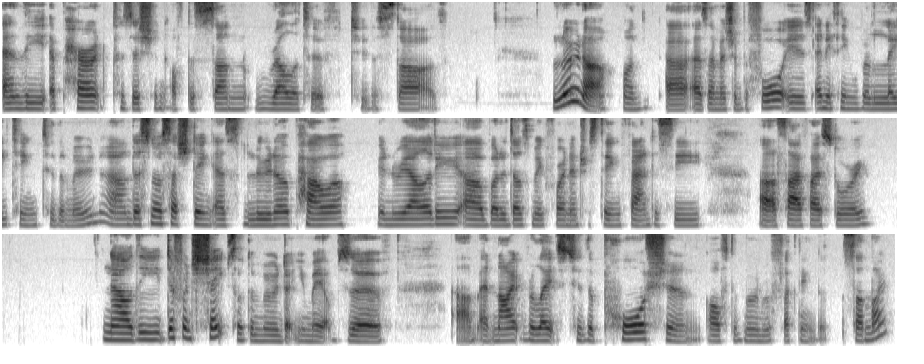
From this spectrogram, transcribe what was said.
and the apparent position of the sun relative to the stars. Lunar, uh, as I mentioned before, is anything relating to the moon. Um, there's no such thing as lunar power in reality, uh, but it does make for an interesting fantasy uh, sci fi story. Now, the different shapes of the moon that you may observe um, at night relates to the portion of the moon reflecting the sunlight.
